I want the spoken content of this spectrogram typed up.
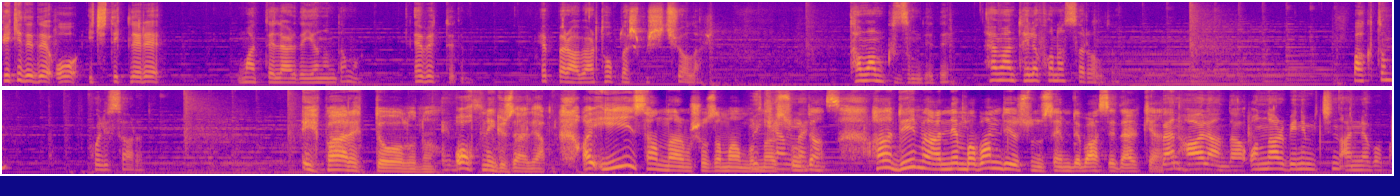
Peki dedi o içtikleri maddeler de yanında mı? Evet dedim. Hep beraber toplaşmış içiyorlar. Tamam kızım dedi. Hemen telefona sarıldı. Baktım polisi aradı. İhbar etti oğlunu. Evet. Oh ne güzel yapmış. Ay iyi insanlarmış o zaman bunlar Mükemmel Sudan. insan. Ha değil mi? Annem babam diyorsunuz hem de bahsederken. Ben halen daha onlar benim için anne baba.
